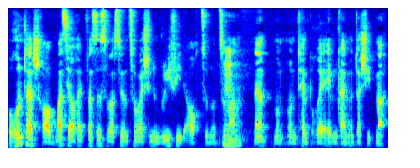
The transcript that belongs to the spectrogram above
runterschrauben, was ja auch etwas ist, was wir uns zum Beispiel im Refeed auch zunutze Mhm. machen ne? und, und temporär eben keinen Unterschied macht.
